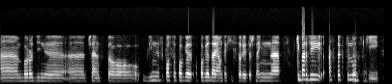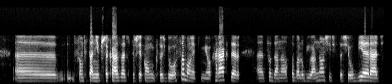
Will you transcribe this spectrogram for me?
e, bo rodziny e, często w inny sposób opowiadają te historie też na inne, taki bardziej aspekt ludzki e, są w stanie przekazać też jaką ktoś był osobą, jaki miał charakter, e, co dana osoba lubiła nosić, w co się ubierać,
